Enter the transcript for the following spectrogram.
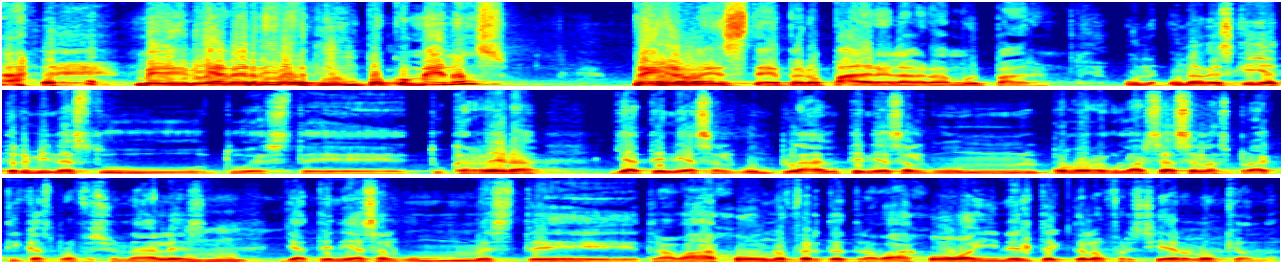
me debía haber divertido un poco menos. Pero este, pero padre, la verdad, muy padre. Una, vez que ya terminas tu, tu, este, tu carrera, ¿ya tenías algún plan? ¿Tenías algún, por lo regular se hacen las prácticas profesionales? ¿Ya tenías algún este, trabajo, una oferta de trabajo? ¿O ahí en el TEC te la ofrecieron o qué onda?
